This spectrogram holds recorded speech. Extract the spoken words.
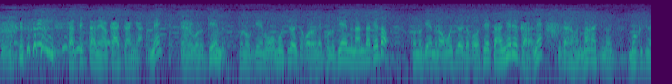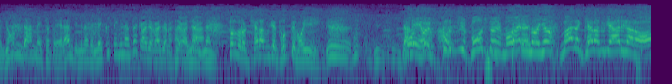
買ってきたのよ、母ちゃんが。ね。あの、このゲーム、このゲーム面白いところね、このゲームなんだけど、このゲームの面白いところ教えてあげるからね。それからこのマガジンの目次の4段目、ちょっと選んでみなさい。めくってみなさい。ガチャガチャガチャガチな何ャ。そろそろキャラ付け取ってもいい？うん、ダメよ。もうちょい、もうちょい、もうちょい。のよまだキャラ付けありなの？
